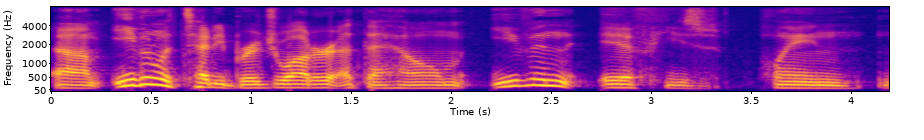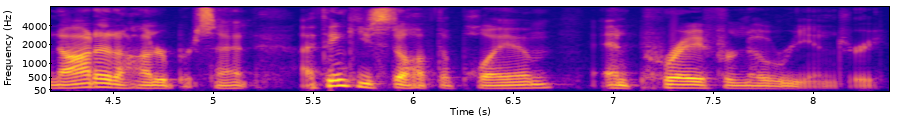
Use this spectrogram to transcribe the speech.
um, even with Teddy Bridgewater at the helm, even if he's playing not at 100%, I think you still have to play him and pray for no re injury.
